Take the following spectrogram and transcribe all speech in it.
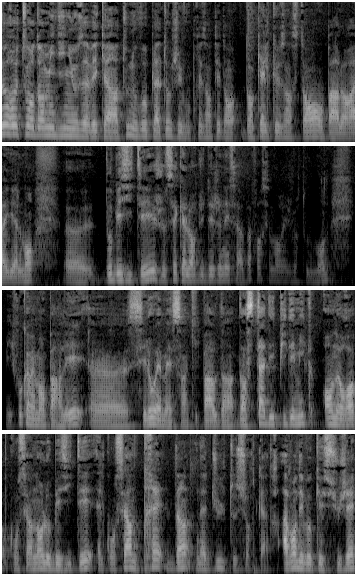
De retour dans Midi News avec un tout nouveau plateau que je vais vous présenter dans, quelques instants. On parlera également euh, d'obésité. Je sais qu'à l'heure du déjeuner, ça ne va pas forcément réjouir tout le monde, mais il faut quand même en parler. Euh, c'est l'OMS hein, qui parle d'un stade épidémique en Europe concernant l'obésité. Elle concerne près d'un adulte sur quatre. Avant d'évoquer ce sujet,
